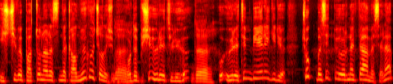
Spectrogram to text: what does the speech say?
işçi ve patron arasında kalmıyor ki o çalışma. Evet. Orada bir şey üretiliyor. doğru. O üretim bir yere gidiyor. Çok basit bir örnek daha mesela.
